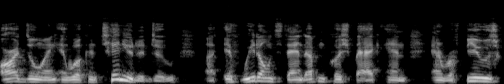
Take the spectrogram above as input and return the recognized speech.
are doing and will continue to do uh, if we don't stand up and push back and and refuse uh,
